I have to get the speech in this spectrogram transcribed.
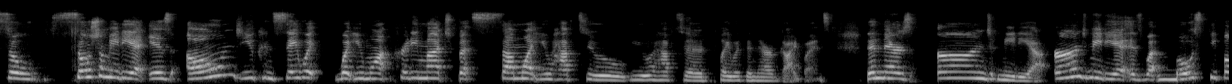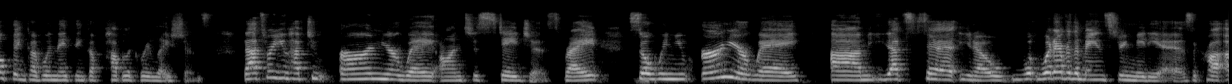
so social media is owned. You can say what, what you want pretty much, but somewhat you have to, you have to play within their guidelines. Then there's earned media. Earned media is what most people think of when they think of public relations. That's where you have to earn your way onto stages, right? So when you earn your way, um, that's to, you know, wh- whatever the mainstream media is across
